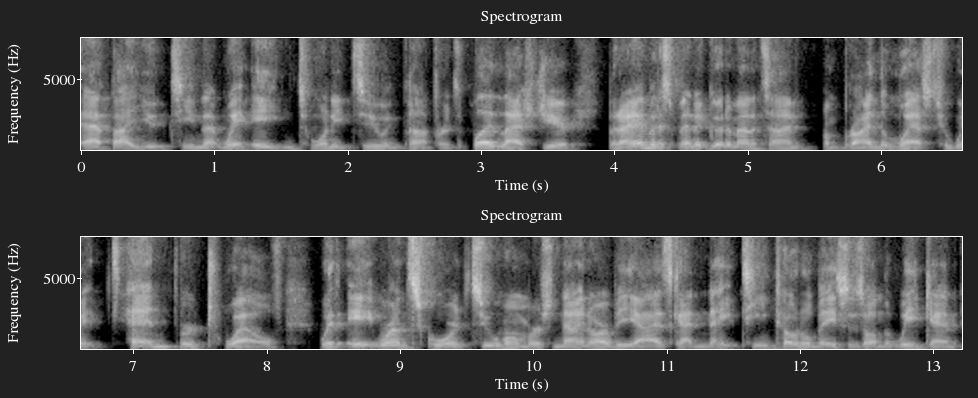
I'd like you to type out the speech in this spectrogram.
FIU team that went 8 and 22 in conference play last year, but I am going to spend a good amount of time on Brylan West, who went 10 for 12 with eight runs scored, two homers, nine RBIs, got 19 total bases on the weekend,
